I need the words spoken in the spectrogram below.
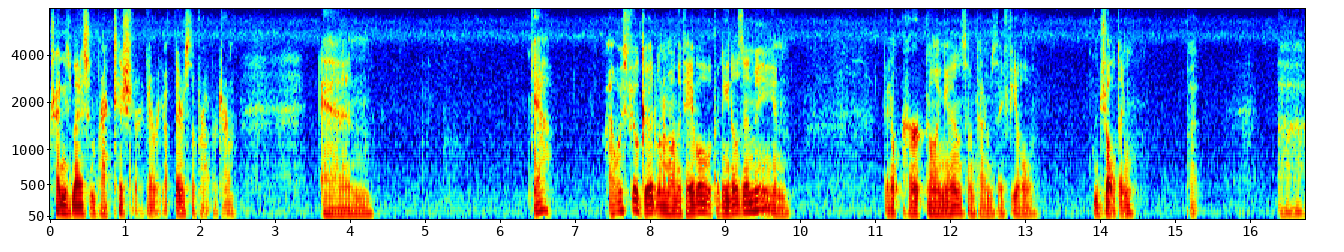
Chinese medicine practitioner. There we go. There's the proper term. And yeah, I always feel good when I'm on the table with the needles in me and they don't hurt going in. Sometimes they feel jolting, but uh,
